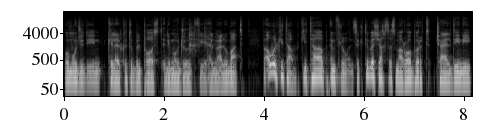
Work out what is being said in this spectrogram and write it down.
وموجودين كل هالكتب ال post اللي موجود فيه هالمعلومات. فأول كتاب كتاب Influence كتبه شخص اسمه روبرت تشالديني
